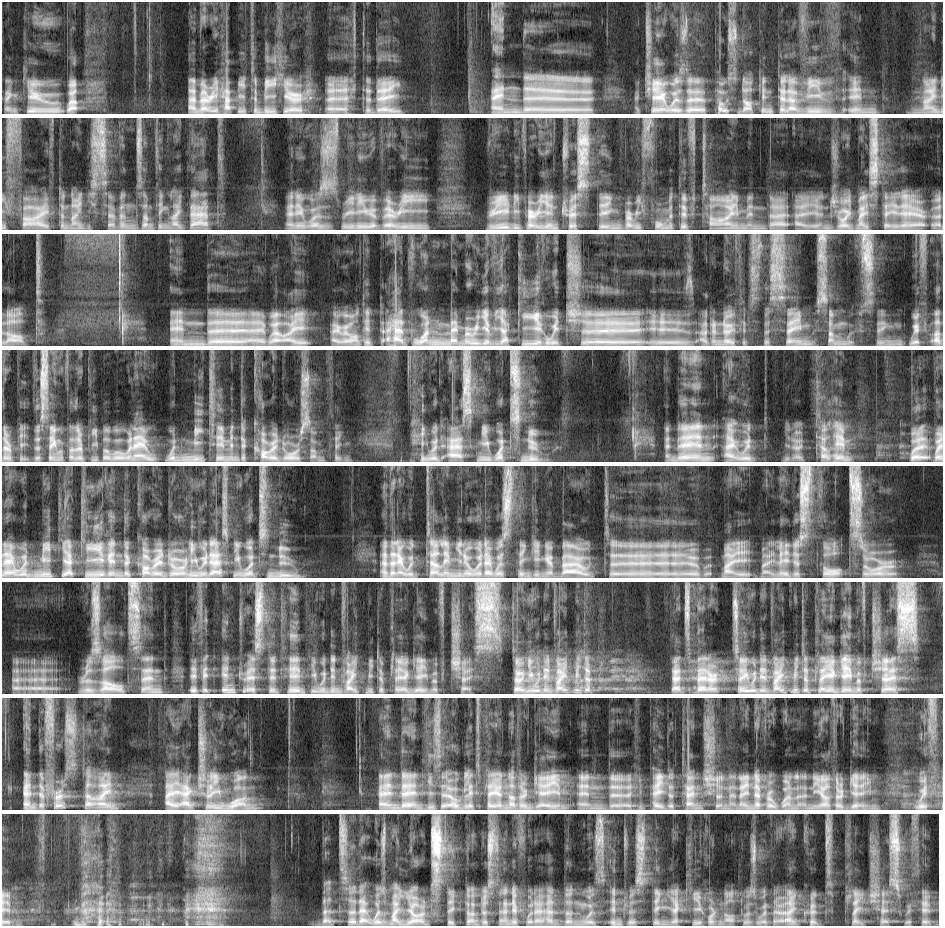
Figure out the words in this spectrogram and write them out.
Thank you. Well, I'm very happy to be here uh, today. And uh, actually, I was a postdoc in Tel Aviv in 95 to 97, something like that. And it was really a very, really very interesting, very formative time. And I enjoyed my stay there a lot. And uh, well, I, I wanted, I had one memory of Yakir, which uh, is, I don't know if it's the same, something with other, the same with other people, but when I would meet him in the corridor or something, he would ask me, what's new? And then I would, you know, tell him, well, when I would meet Yakir in the corridor, he would ask me what's new. And then I would tell him, you know, what I was thinking about, uh, my, my latest thoughts or uh, results. And if it interested him, he would invite me to play a game of chess. So he would invite me to, that's better. So he would invite me to play a game of chess. And the first time, I actually won. And then he said, oh, let's play another game. And uh, he paid attention, and I never won any other game with him. but so that was my yardstick to understand if what I had done was interesting Yakir or not, was whether I could play chess with him.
